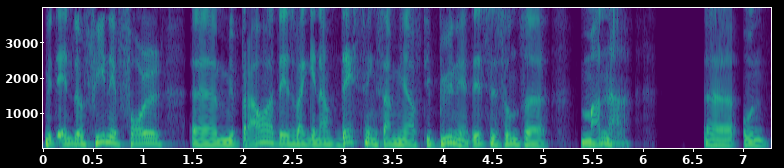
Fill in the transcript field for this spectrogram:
mit Endorphine voll. Äh, wir brauchen das, weil genau deswegen sind wir auf die Bühne. Das ist unser Manna. Äh, und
